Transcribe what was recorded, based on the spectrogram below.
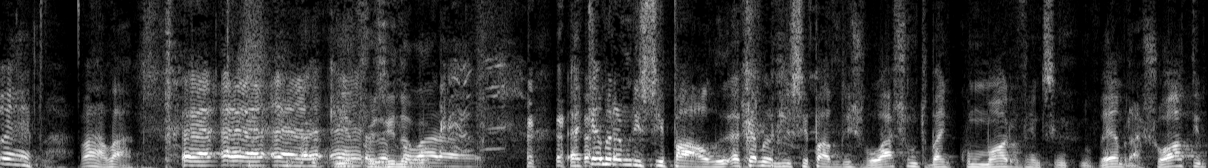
é, pá, vá lá. Ah, ah, ah, Ia fugir na falar boca. A- Câmara Municipal, a Câmara Municipal de Lisboa, acho muito bem que comemora o 25 de novembro, acho ótimo.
